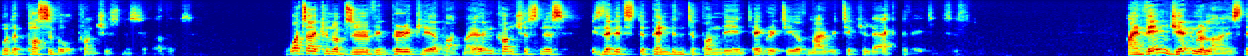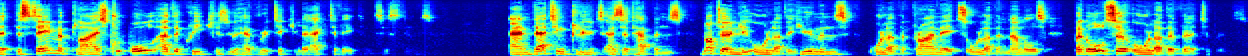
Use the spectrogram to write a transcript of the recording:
or the possible consciousness of others. What I can observe empirically about my own consciousness is that it's dependent upon the integrity of my reticular activating system. I then generalize that the same applies to all other creatures who have reticular activating systems. And that includes, as it happens, not only all other humans, all other primates, all other mammals, but also all other vertebrates.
